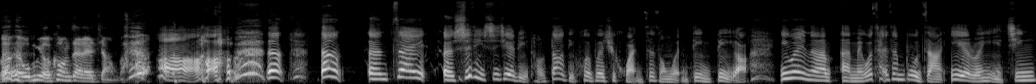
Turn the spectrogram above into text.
我们有空再来讲吧。好，好，那当嗯，在呃实体世界里头，到底会不会去管这种稳定币啊？因为呢，呃，美国财政部长耶伦已经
